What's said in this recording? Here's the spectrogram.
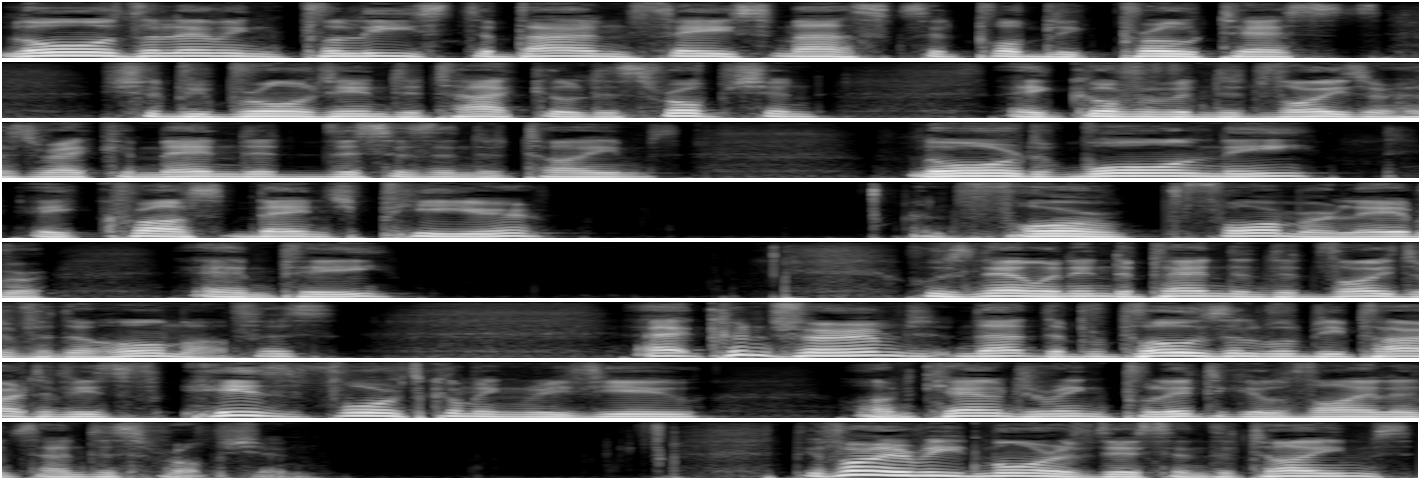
Laws allowing police to ban face masks at public protests should be brought in to tackle disruption. A government advisor has recommended, this is in the Times. Lord Walmsley, a crossbench peer and for, former Labour MP, who's now an independent advisor for the Home Office, uh, confirmed that the proposal would be part of his, his forthcoming review on countering political violence and disruption. Before I read more of this in the Times,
